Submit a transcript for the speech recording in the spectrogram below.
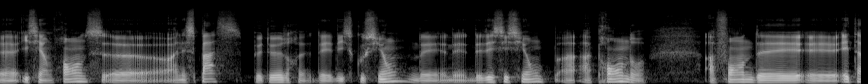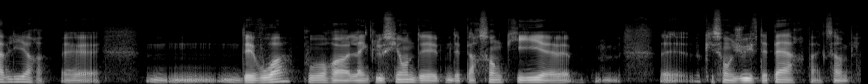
euh, ici en France euh, un espace peut-être des discussions, des, décisions à, prendre afin d'établir euh, des voies pour l'inclusion des, personnes qui, qui sont juives de père, par exemple.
